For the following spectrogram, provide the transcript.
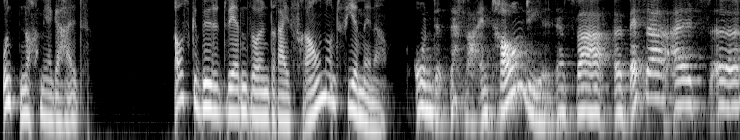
und noch mehr Gehalt. Ausgebildet werden sollen drei Frauen und vier Männer. Und das war ein Traumdeal. Das war äh, besser als äh,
